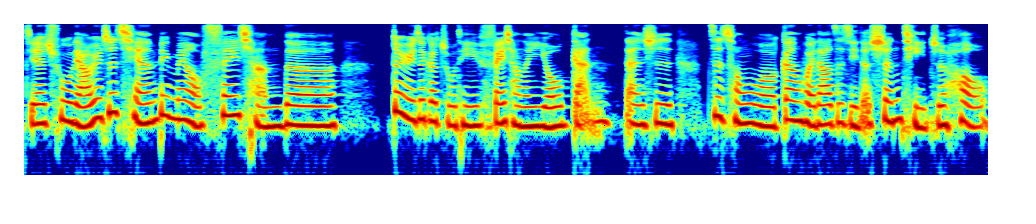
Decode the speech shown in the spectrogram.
接触疗愈之前，并没有非常的。对于这个主题非常的有感，但是自从我更回到自己的身体之后，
